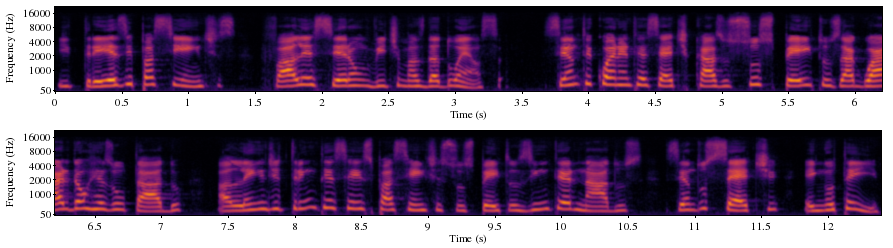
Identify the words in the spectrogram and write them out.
e 13 pacientes faleceram vítimas da doença. 147 casos suspeitos aguardam resultado, além de 36 pacientes suspeitos internados, sendo 7 em UTI.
